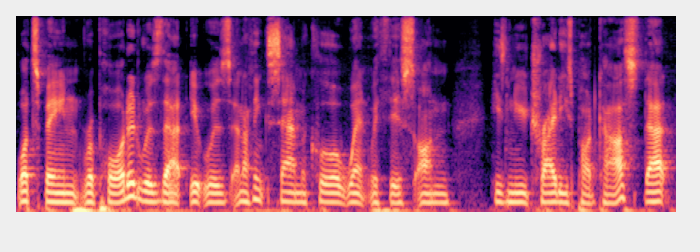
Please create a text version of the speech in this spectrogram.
what's been reported was that it was, and I think Sam McClure went with this on his new tradies podcast that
